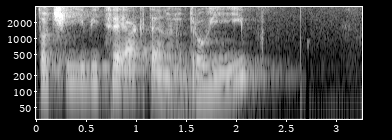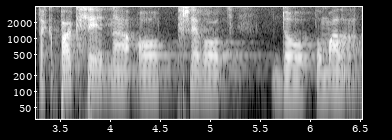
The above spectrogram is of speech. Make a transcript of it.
točí více jak ten druhý, tak pak se jedná o převod do pomala.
